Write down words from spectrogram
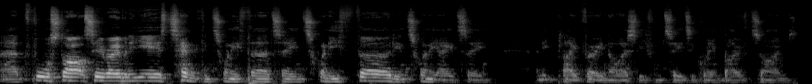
Uh, four starts here over the years 10th in 2013, 23rd in 2018, and he played very nicely from to green both times.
